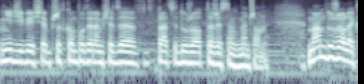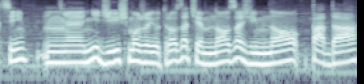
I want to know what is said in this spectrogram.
nie dziwię się, przed komputerem siedzę w pracy dużo, też jestem zmęczony. Mam dużo lekcji, mm, e, nie dziś, może jutro, za ciemno, za zimno, pada.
